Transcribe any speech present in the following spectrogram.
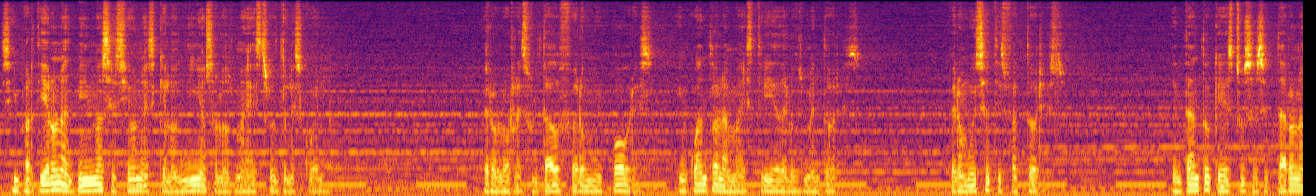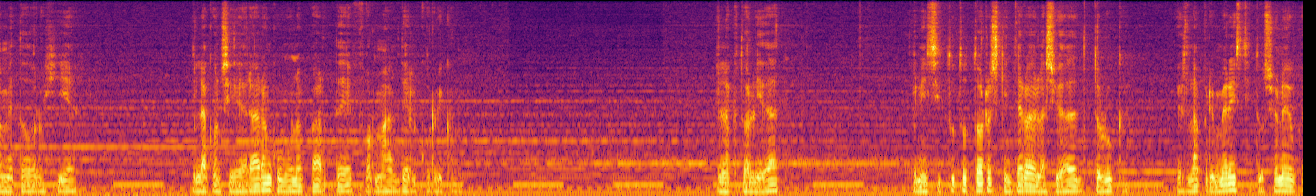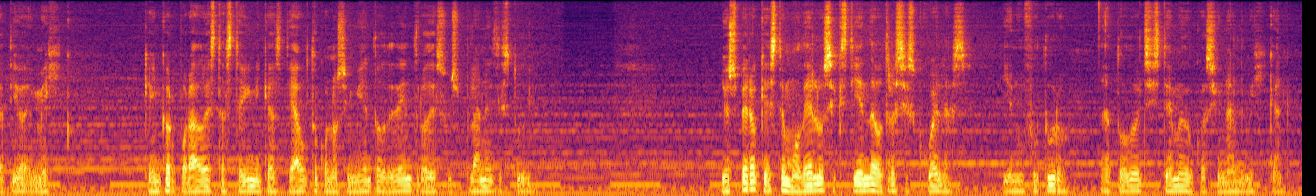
Se impartieron las mismas sesiones que los niños a los maestros de la escuela, pero los resultados fueron muy pobres en cuanto a la maestría de los mentores, pero muy satisfactorios, en tanto que estos aceptaron la metodología y la consideraron como una parte formal del currículum. En la actualidad, el Instituto Torres Quintero de la ciudad de Toluca es la primera institución educativa de México que ha incorporado estas técnicas de autoconocimiento de dentro de sus planes de estudio. Yo espero que este modelo se extienda a otras escuelas y en un futuro a todo el sistema educacional mexicano.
